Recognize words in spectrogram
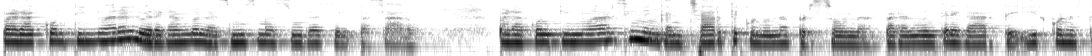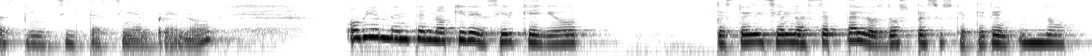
para continuar albergando las mismas dudas del pasado, para continuar sin engancharte con una persona, para no entregarte, ir con estas pincitas siempre, ¿no? Obviamente no quiere decir que yo te estoy diciendo acepta los dos pesos que te den, no.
